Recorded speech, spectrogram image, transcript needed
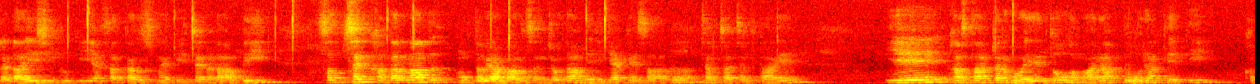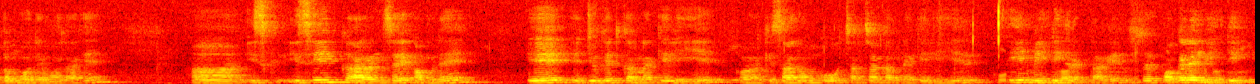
लड़ाई शुरू किया सरकार उसमें पीछे खड़ा। अभी सबसे खतरनाक मुक्त व्यापार समझौता अमेरिका के साथ चर्चा चलता है। ये हस्ताक्षर हुए तो हमारा पूरा खेती खत्म होने वाला है। आ, इस इसी कारण से हमने ये एजुकेट करने के लिए किसानों को चर्चा करने के लिए तीन मीटिंग रखता है। उससे पहले मीटिंग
